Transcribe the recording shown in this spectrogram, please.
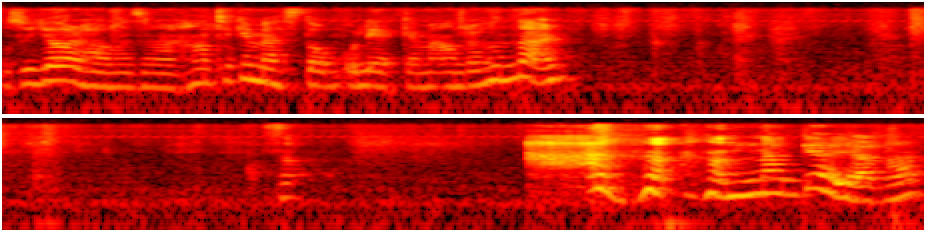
Och så gör han en sån här, han tycker mest om att leka med andra hundar. Så. Ah, han naggar gärna.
